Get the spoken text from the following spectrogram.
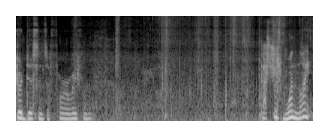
good distance of far away from. That's just one light.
